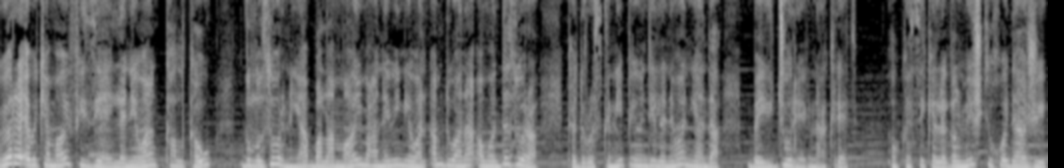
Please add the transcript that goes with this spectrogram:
وێڕای ئەوەی کە ماوەی فیزیایی لە نێوان کەڵکە و دڵ زۆر نییە، بەڵام ماوەی مەعنەوی نێوان ئەم دووانە ئەوەندە زۆرە کە دروستکردنی پەیوەندی لە نێوانیاندا بە هیچ جۆرێک ناکرێت. ئەو کەسەی کە لەگەڵ مێشکی خۆیدا ئەژی،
